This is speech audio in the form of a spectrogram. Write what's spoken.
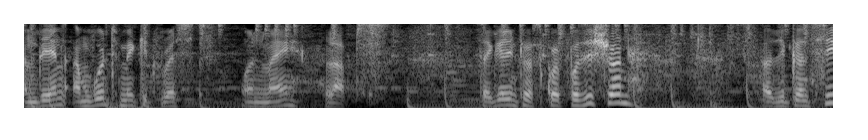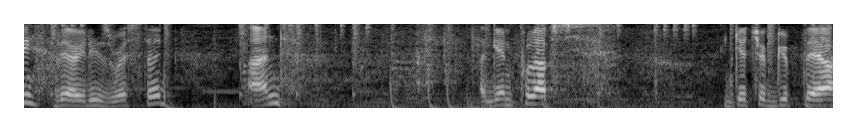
and then I'm going to make it rest on my laps. So I get into a squat position. As you can see, there it is rested. And again, pull-ups, get your grip there.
